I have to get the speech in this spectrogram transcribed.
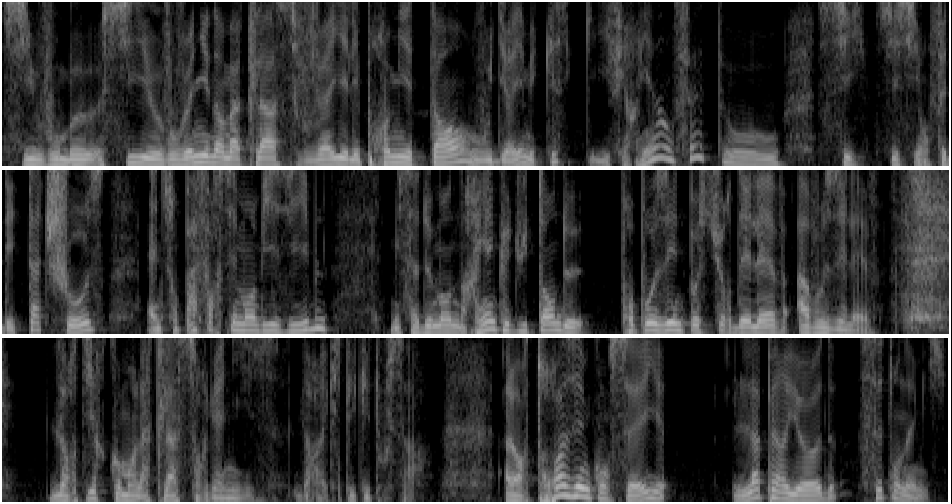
Si vous, si vous veniez dans ma classe, vous voyez les premiers temps, vous vous diriez, mais qu'est-ce qu'il fait rien en fait Ou... Si, si, si, on fait des tas de choses. Elles ne sont pas forcément visibles, mais ça demande rien que du temps de proposer une posture d'élève à vos élèves leur dire comment la classe s'organise, leur expliquer tout ça. Alors, troisième conseil, la période, c'est ton ami.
